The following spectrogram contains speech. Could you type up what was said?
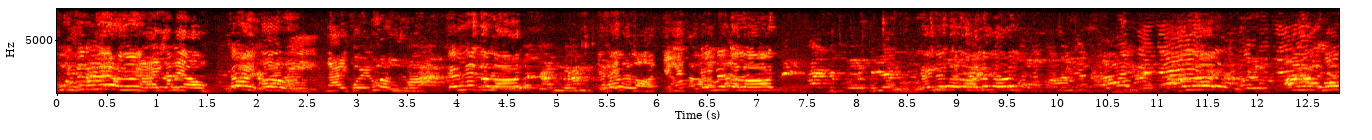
คุณไม่รู้เรื่องเลยนายก็ไม่เอาใช่เออนายคุยเรื่องเก่งได้ตลอดเก่งให้ตลอดเก่งให้ตลอเก่ดงได้ตลอดเก่งได้ตลอดแล้วกันเอาเลยเอาละผม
